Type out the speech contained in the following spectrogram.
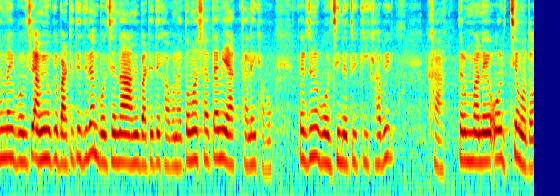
সোনাই বলছে, আমি ওকে বাটিতে দিলাম। বলছে, না, আমি বাটিতে খাব না, তোমার সাথে আমি এক থালেই খাব। তো এর জন্য বলছি, না, তুই কী খাবি? খা, তোর মানে ওর ইচ্ছে মতো।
